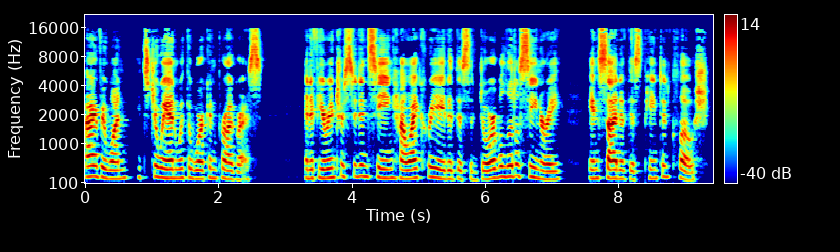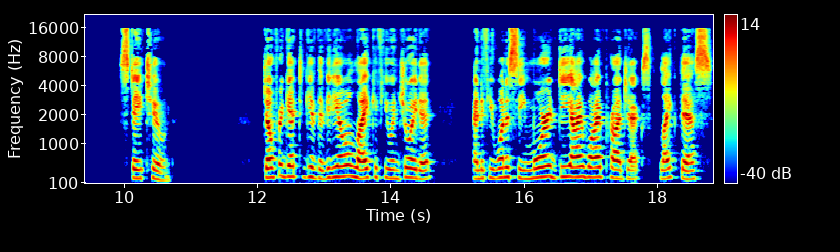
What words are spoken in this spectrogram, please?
Hi everyone, it's Joanne with the Work in Progress. And if you're interested in seeing how I created this adorable little scenery inside of this painted cloche, stay tuned. Don't forget to give the video a like if you enjoyed it. And if you want to see more DIY projects like this,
